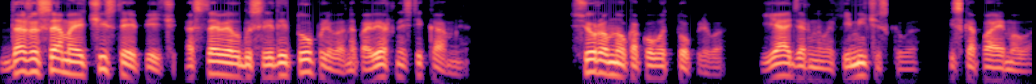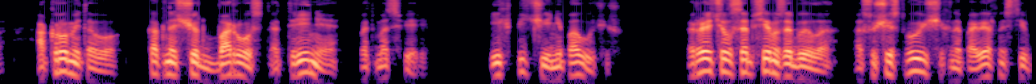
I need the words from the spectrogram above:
Даже самая чистая печь оставила бы следы топлива на поверхности камня. Все равно какого топлива – ядерного, химического, ископаемого. А кроме того, как насчет борозд от трения в атмосфере? Их в печи не получишь. Рэчел совсем забыла о существующих на поверхности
